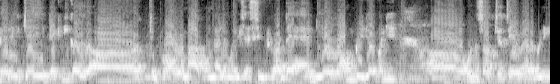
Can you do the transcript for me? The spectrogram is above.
फेरि केही टेक्निकल त्यो प्रब्लम आएको हुनाले मैले चाहिँ सिफ्ट गर्थेँ एन्ड यो लङ भिडियो पनि uh, हुन सक्थ्यो। त्यही भएर पनि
